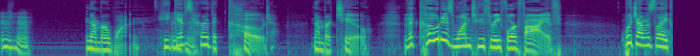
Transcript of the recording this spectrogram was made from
Mm-hmm. number one. He gives her the code, number two. The code is one, two, three, four, five, which I was like,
